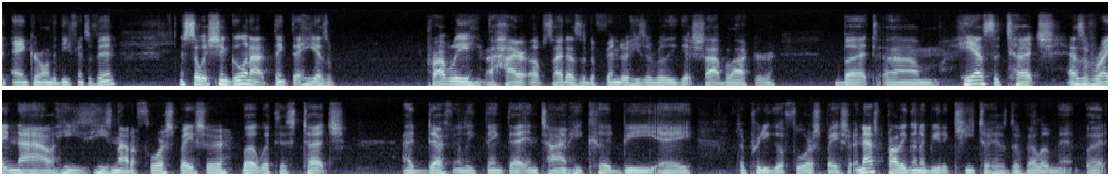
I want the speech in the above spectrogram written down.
an anchor on the defensive end. And so with Sengun, I think that he has probably a higher upside as a defender. He's a really good shot blocker, but um, he has the touch. As of right now, he's he's not a floor spacer, but with his touch, I definitely think that in time he could be a a pretty good floor spacer, and that's probably going to be the key to his development. But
